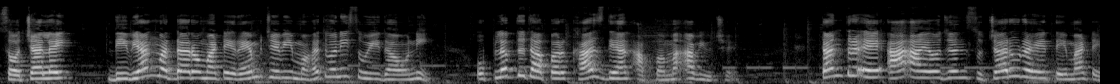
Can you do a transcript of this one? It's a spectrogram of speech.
શૌચાલય, દિવ્યાંગ મતદારો માટે રેમ્પ જેવી મહત્વની સુવિધાઓની ઉપલબ્ધતા પર ખાસ ધ્યાન આપવામાં આવ્યું છે. તંત્રએ આ આયોજન સુચારુ રહે તે માટે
